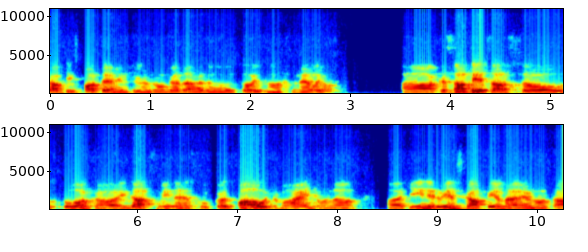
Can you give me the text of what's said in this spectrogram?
kafijas patēriņš nu, gadā ir salīdzinoši neliels. Kas attiecās uz to, ka arī Dārts minēs kaut kādu paudžu maiņu, un Ķīna ir viens kā piemēram no tā,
